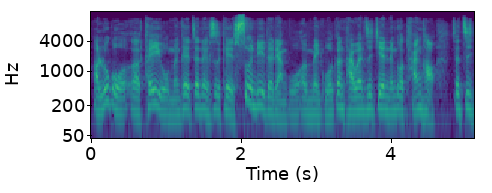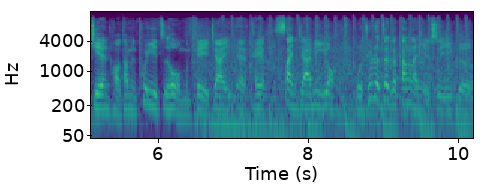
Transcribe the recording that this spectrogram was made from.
啊，如果呃可以，我们可以真的是可以顺利的两国呃美国跟台湾之间能够谈好这之间哈，他们退役之后，我们可以加呃可以善加利用。我觉得这个当然也是一个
